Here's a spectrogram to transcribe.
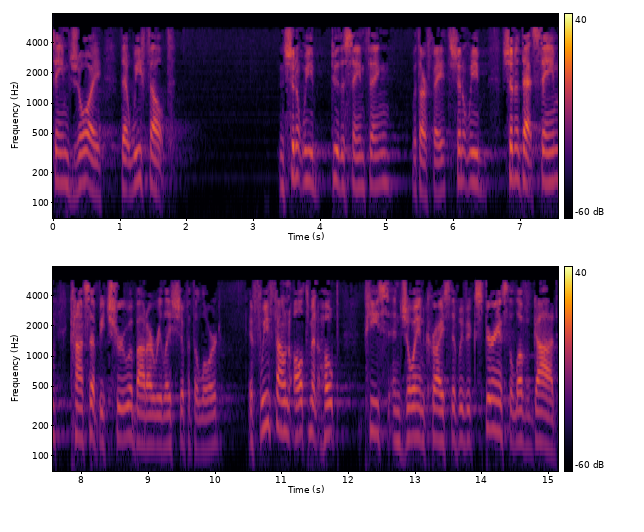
same joy that we felt and shouldn't we do the same thing with our faith? Shouldn't we shouldn't that same concept be true about our relationship with the Lord? If we found ultimate hope, peace, and joy in Christ, if we've experienced the love of God,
